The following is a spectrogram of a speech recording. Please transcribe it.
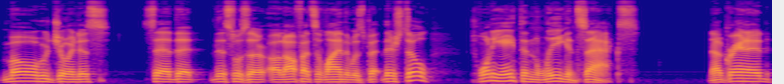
Mo, who joined us, said that this was a, an offensive line that was. Be- they're still 28th in the league in sacks. Now, granted,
